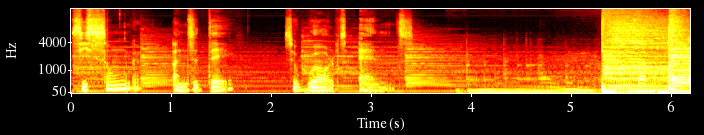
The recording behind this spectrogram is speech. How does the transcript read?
This song on the day the world ends. That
